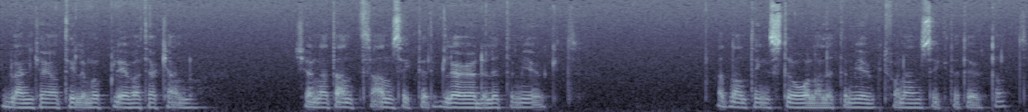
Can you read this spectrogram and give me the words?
Ibland kan jag till och med uppleva att jag kan känna att ansiktet glöder lite mjukt. Att någonting strålar lite mjukt från ansiktet utåt.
